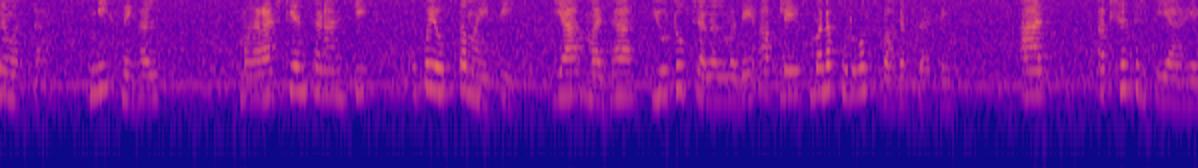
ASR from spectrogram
नमस्कार. मी स्नेहल. महाराष्ट्रीयन सणांची उपयुक्त माहिती या माझ्या यूट्यूब चॅनलमध्ये आपले मनपूर्वक स्वागत करते. आज अक्षतृतीया आहे.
